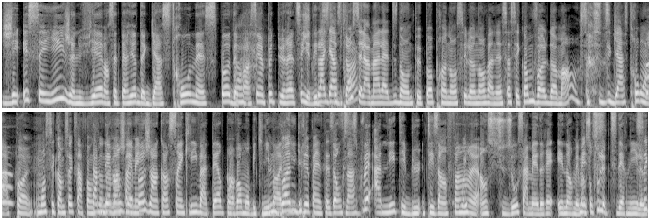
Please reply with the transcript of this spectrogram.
j'ai essayé, Geneviève, en cette période de gastro, n'est-ce pas, de Ah. passer un peu de purelle. Tu sais, il y a des La gastro, c'est la maladie dont on ne peut pas prononcer le nom, Vanessa. C'est comme Voldemort. Si tu dis gastro, on la pogne. Moi, c'est comme ça que ça Ça fonctionne me ma dérangerait famille. pas, j'ai encore cinq livres à perdre pour avoir mon bikini Une body. bonne grippe Donc, intestinale. si tu pouvais amener tes, bu- tes enfants Oui. euh, en studio, ça m'aiderait énormément. Mais Surtout le petit dernier, Tu sais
